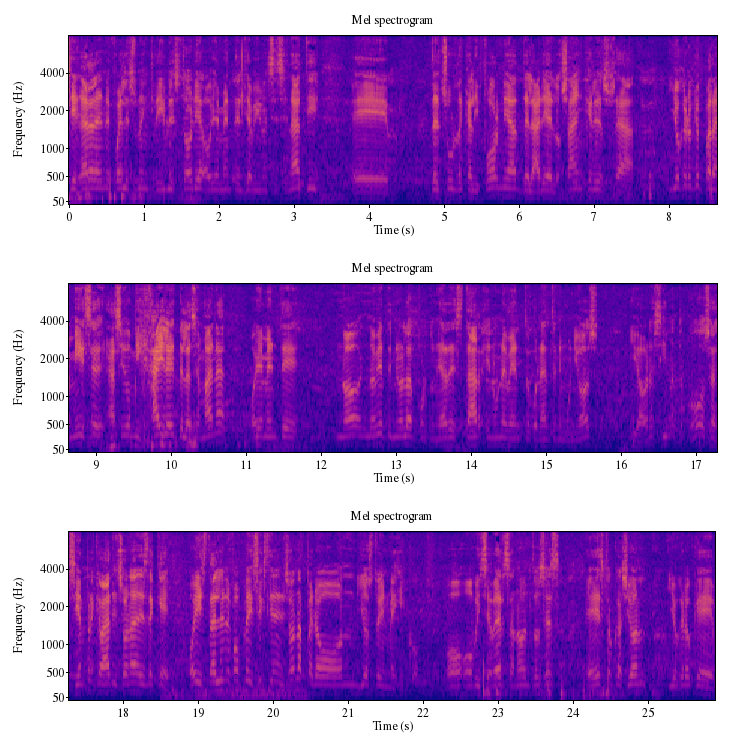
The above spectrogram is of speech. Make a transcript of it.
llegara a la NFL es una increíble historia. Obviamente él ya vive en Cincinnati, eh, del sur de California, del área de Los Ángeles. O sea, yo creo que para mí ese ha sido mi highlight de la semana. Obviamente no, no había tenido la oportunidad de estar en un evento con Anthony Muñoz. Y ahora sí me tocó, o sea, siempre que va a Arizona desde que, oye, está el NFL Play 16 en Arizona, pero yo estoy en México, o, viceversa, ¿no? Entonces, esta ocasión yo creo que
